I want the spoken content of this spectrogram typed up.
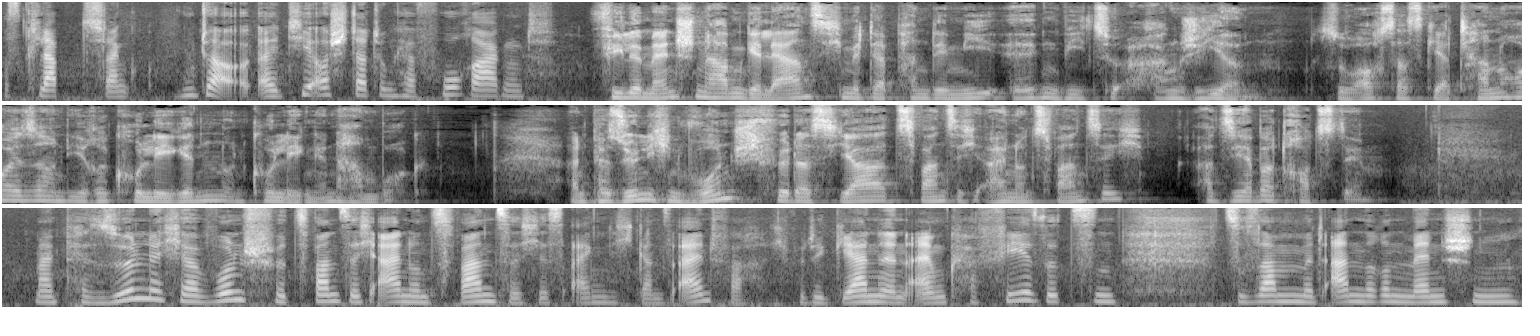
Das klappt dank guter IT-Ausstattung hervorragend. Viele Menschen haben gelernt, sich mit der Pandemie irgendwie zu arrangieren. So auch Saskia Tannhäuser und ihre Kolleginnen und Kollegen in Hamburg. Einen persönlichen Wunsch für das Jahr 2021 hat sie aber trotzdem. Mein persönlicher Wunsch für 2021 ist eigentlich ganz einfach. Ich würde gerne in einem Café sitzen, zusammen mit anderen Menschen,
